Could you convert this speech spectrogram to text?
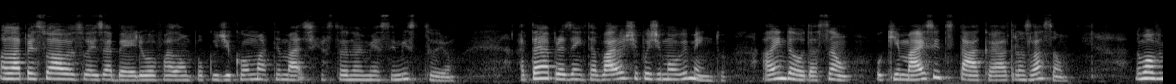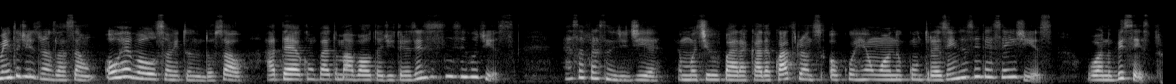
Olá pessoal, eu sou a Isabelle e vou falar um pouco de como matemática e astronomia se misturam. A Terra apresenta vários tipos de movimento. Além da rotação, o que mais se destaca é a translação. No movimento de translação, ou revolução em torno do Sol, a Terra completa uma volta de 365 dias. Essa fração de dia é motivo para cada quatro anos ocorrer um ano com 366 dias, o ano bissexto.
